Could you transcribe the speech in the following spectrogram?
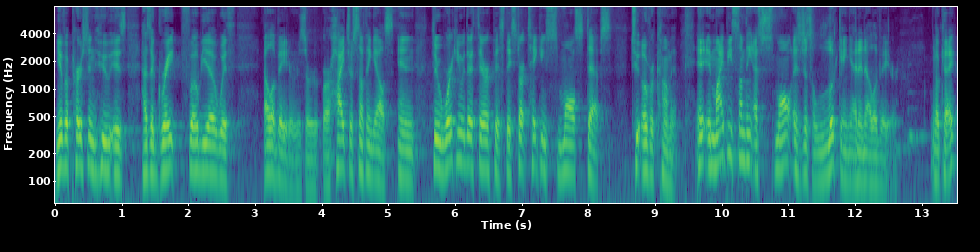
you have a person who is, has a great phobia with elevators or, or heights or something else. And through working with their therapist, they start taking small steps to overcome it. it. It might be something as small as just looking at an elevator. Okay?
